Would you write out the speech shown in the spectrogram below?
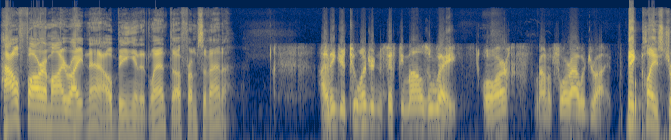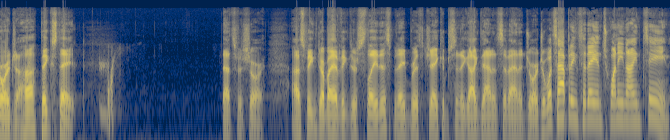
How far am I right now, being in Atlanta, from Savannah? I think you're 250 miles away, or around a four hour drive. Big place, Georgia, huh? Big state. That's for sure. Uh, speaking to Rabbi Victor Slatus, B'nai B'rith Jacob Synagogue down in Savannah, Georgia. What's happening today in 2019?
